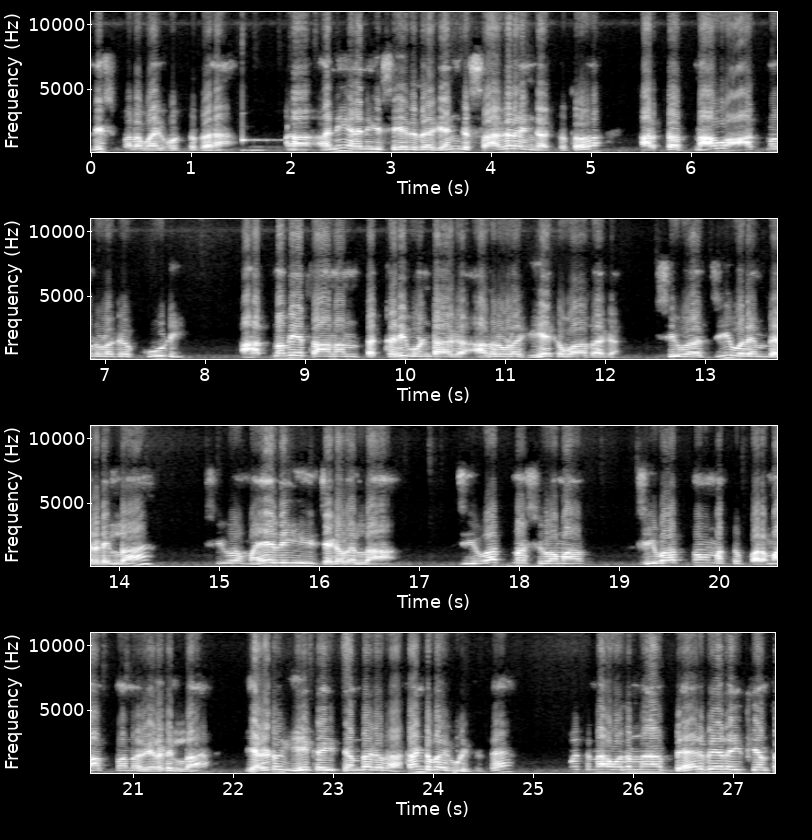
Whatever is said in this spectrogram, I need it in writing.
ನಿಷ್ಫಲವಾಗಿ ಹೋಗ್ತದ. ಆ ಹನಿ ಹನಿಗೆ ಸೇರಿದಾಗ ಹೆಂಗ ಸಾಗರ ಹೆಂಗಾಗ್ತದೋ ಅರ್ಥಾತ್ ನಾವು ಆತ್ಮದೊಳಗ ಕೂಡಿ, ಆತ್ಮವೇ ತಾನಂತ ಕರಿಗೊಂಡಾಗ ಅದರೊಳಗೆ ಏಕವಾದಾಗ, ಶಿವ ಜೀವರೆಂಬೆರಡಿಲ್ಲ ಶಿವಮಯವೇ ಈ ಜಗವೆಲ್ಲ, ಜೀವಾತ್ಮ ಶಿವಮಾ ಜೀವಾತ್ಮ ಮತ್ತು ಪರಮಾತ್ಮನ ಎರಡಿಲ್ಲ, ಎರಡು ಏಕ ಐತಿ ಅಂದಾಗ ಅದು ಅಖಂಡವಾಗಿ ಉಳಿತೈತೆ. ಮತ್ತೆ ನಾವು ಅದನ್ನ ಬೇರೆ ಬೇರೆ ಐತಿ ಅಂತ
